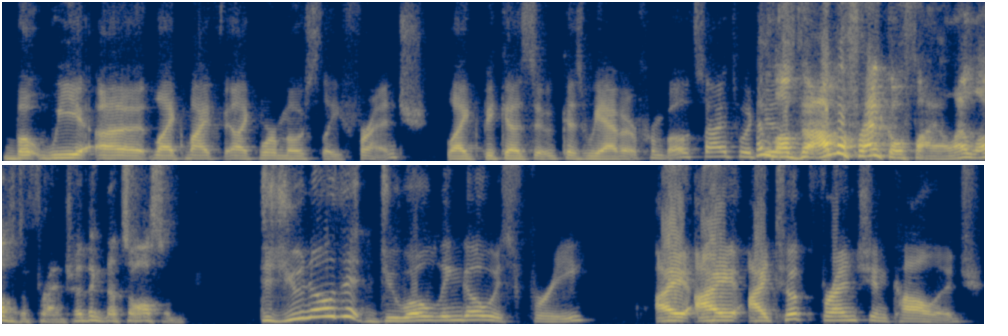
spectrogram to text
but we uh like my like we're mostly French, like because because we have it from both sides, which I is, love that. I'm a Francophile. I love the French. I think that's awesome. Did you know that Duolingo is free? I I I took French in college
